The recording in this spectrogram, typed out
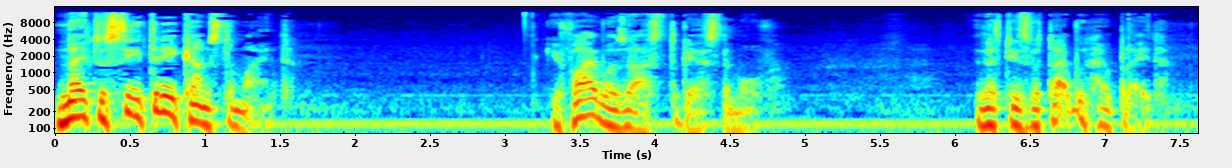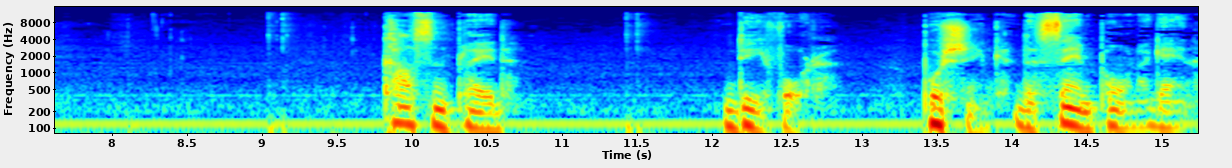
Knight to c3 comes to mind. If I was asked to guess the move, that is what I would have played. Carlsen played d4, pushing the same pawn again.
